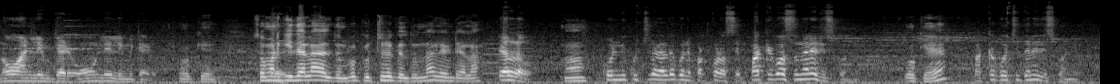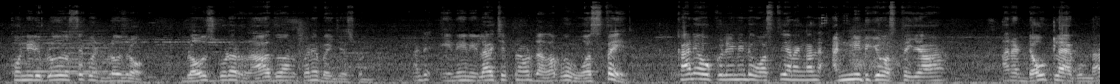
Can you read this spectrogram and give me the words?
No unlimited only limited. Okay. So మనకి ఇది ఎలా వెళ్తుంది బ్రో? కుర్చీలోకి వెళ్తుందా లేదంటే ఎలా? వెళ్ళవు. కొన్ని కుర్చీలు వెళ్తే కొన్ని పక్క కూడా వస్తాయి. పక్కకు వస్తుందనే తీసుకోండి. ఓకే. పక్కకు వచ్చిందనే తీసుకోండి. కొన్ని బ్లౌజ్ వస్తే కొన్ని బ్లౌజ్ రావు. బ్లౌజ్ కూడా రాదు అనుకునే బై చేసుకోండి. అంటే నేను ఇలా చెప్పినప్పుడు దాదాపుగా వస్తాయి. కానీ ఒకళ్ళు ఏంటంటే వస్తాయి అనగానే అన్నిటికీ వస్తాయా? అనే డౌట్ లేకుండా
